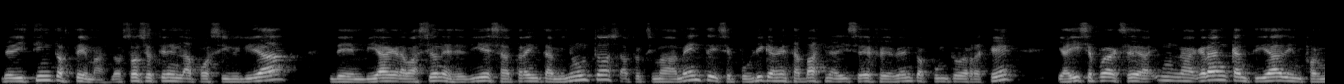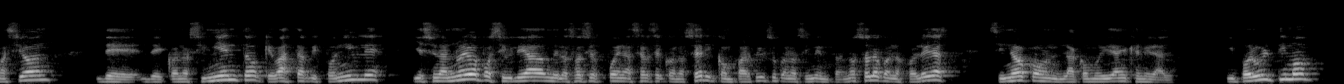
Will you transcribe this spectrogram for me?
de distintos temas. Los socios tienen la posibilidad de enviar grabaciones de 10 a 30 minutos aproximadamente y se publican en esta página de icfeventos.org y ahí se puede acceder a una gran cantidad de información, de, conocimiento que va a estar disponible y es una nueva posibilidad donde los socios pueden hacerse conocer y compartir su conocimiento, no solo con los colegas, sino con la comunidad en general. Y por último,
